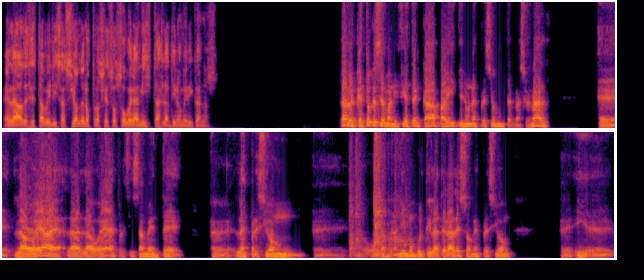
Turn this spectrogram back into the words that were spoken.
en la desestabilización de los procesos soberanistas latinoamericanos? Claro, es que esto que se manifiesta en cada país tiene una expresión internacional. Eh, la, OEA, la, OEA es precisamente eh, la expresión, eh, o los organismos multilaterales son expresión de,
